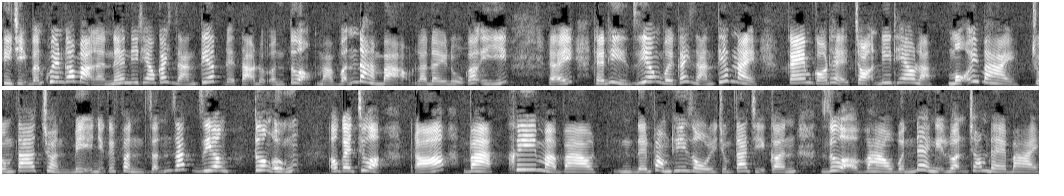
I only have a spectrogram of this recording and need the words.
Thì chị vẫn khuyên các bạn là nên đi theo cách gián tiếp để tạo được ấn tượng mà vẫn đảm bảo là đầy đủ các ý đấy thế thì riêng với cách gián tiếp này các em có thể chọn đi theo là mỗi bài chúng ta chuẩn bị những cái phần dẫn dắt riêng tương ứng Ok chưa? Đó, và khi mà vào đến phòng thi rồi thì chúng ta chỉ cần dựa vào vấn đề nghị luận trong đề bài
